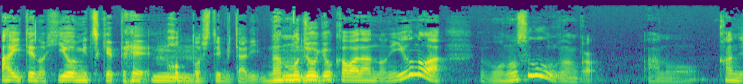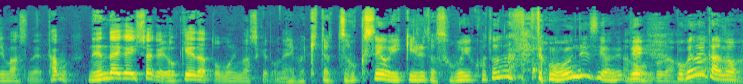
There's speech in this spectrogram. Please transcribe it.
相手の非を見つけてほっとしてみたり、何も状況変わらんのに言うのはものすごくなんかあの感じますね。多分年代が一緒だから余計だと思いますけどね。きっと属性を生きるとそういうことなんだと思うんですよね。で僕なんかあの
